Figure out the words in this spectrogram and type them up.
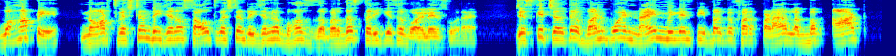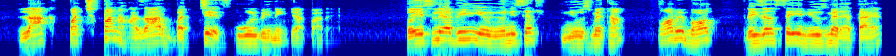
वहाँ पे नॉर्थ वेस्टर्न रीजन और साउथ वेस्टर्न रीजन में बहुत ज़बरदस्त तरीके से वायलेंस हो रहा है। जिसके चलते 1.9 मिलियन पीपल पे फ़र्क पड़ा है और लगभग आठ लाख पचपन हज़ार बच्चे स्कूल भी नहीं जा पा रहे हैं। तो इसलिए अभी ये यूनिसेफ न्यूज़ में था। और भी बहुत रीजन से ये न्यूज़ में रहता है।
